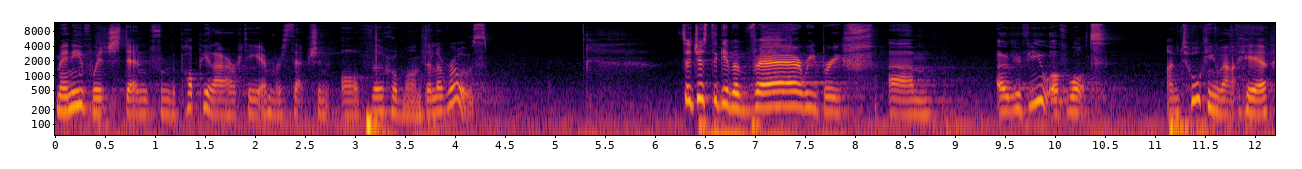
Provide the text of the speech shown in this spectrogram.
many of which stemmed from the popularity and reception of the Roman de la Rose. So, just to give a very brief um, overview of what I'm talking about here,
